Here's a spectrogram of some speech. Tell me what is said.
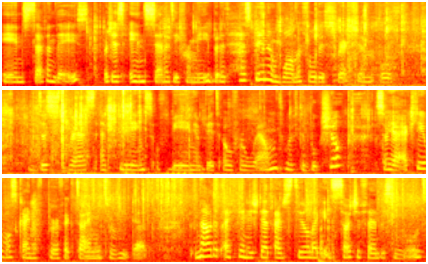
in seven days, which is insanity for me, but it has been a wonderful distraction of the stress and feelings of being a bit overwhelmed with the bookshop. So yeah, actually it was kind of perfect timing to read that now that I finished that, I'm still like in such a fantasy mood.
